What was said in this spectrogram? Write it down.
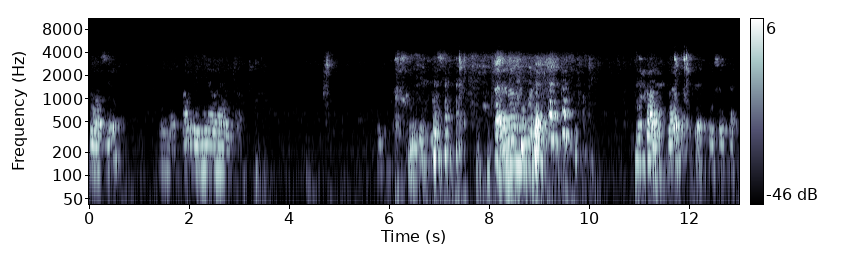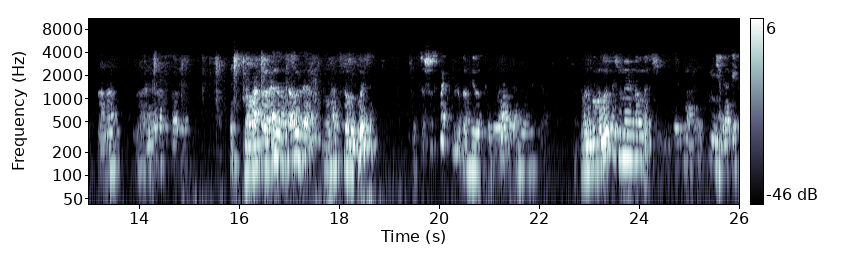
дозвіл, е, там, де є оренда. Механик, знаєте, що це тому? Ага. Вони. Ну, ваша оренда написала, да? Ну, що ви хочете? Це щось так розказували, я не знаю. Вони помилуються, що ми навмисно? Не знаю. Ні, Я поки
